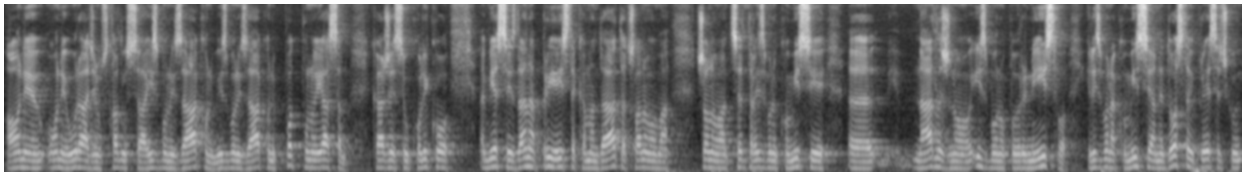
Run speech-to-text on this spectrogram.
a on je, on je urađen u skladu sa izbornim zakonom, izborni zakon je potpuno jasan. Kaže se ukoliko mjesec dana prije isteka mandata članovama, članova Centralne izborne komisije e, nadležno izborno povjerenistvo ili izborna komisija ne dostavi predstavničkom,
